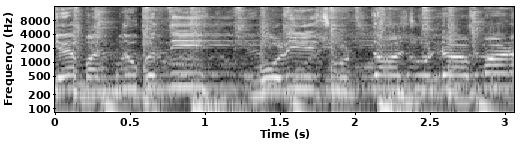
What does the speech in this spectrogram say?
કે બંદૂકની ગોળી છૂટતો છૂટ પણ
